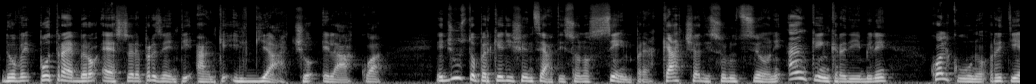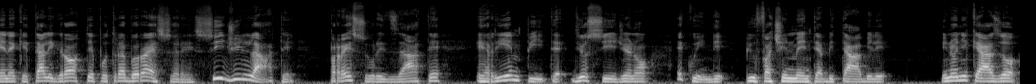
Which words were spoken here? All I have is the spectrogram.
dove potrebbero essere presenti anche il ghiaccio e l'acqua. E giusto perché gli scienziati sono sempre a caccia di soluzioni anche incredibili, qualcuno ritiene che tali grotte potrebbero essere sigillate, pressurizzate e riempite di ossigeno e quindi più facilmente abitabili. In ogni caso,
